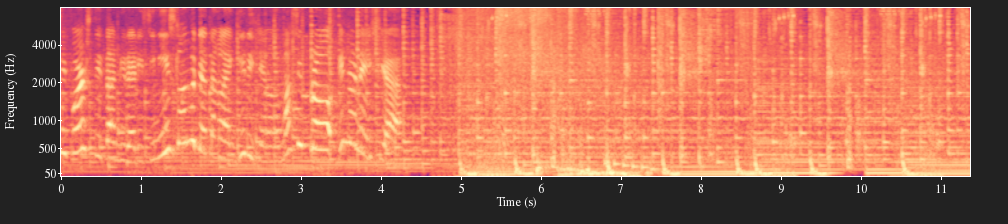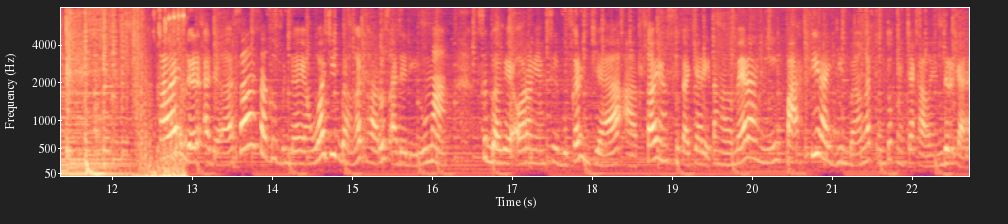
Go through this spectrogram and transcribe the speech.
Maxifers, Titan Dira di sini. Selamat datang lagi di channel Maxi Pro Indonesia. Kalender adalah salah satu benda yang wajib banget harus ada di rumah. Sebagai orang yang sibuk kerja atau yang suka cari tanggal merah nih, pasti rajin banget untuk ngecek kalender kan?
